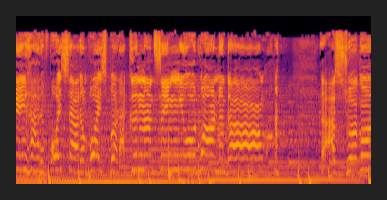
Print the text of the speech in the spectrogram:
Had a voice, had a voice, but I could not sing. You would want me down. I struggled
